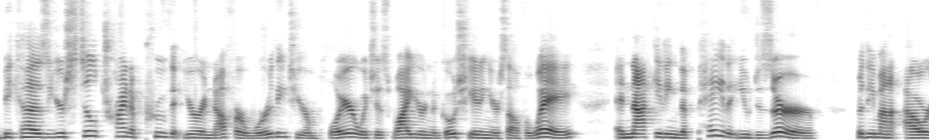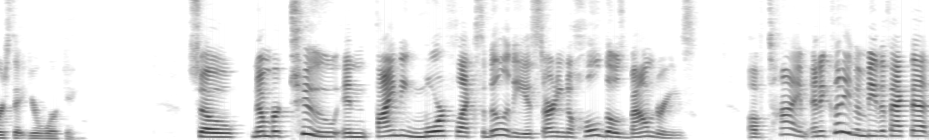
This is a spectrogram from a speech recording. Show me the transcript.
because you're still trying to prove that you're enough or worthy to your employer, which is why you're negotiating yourself away and not getting the pay that you deserve for the amount of hours that you're working. So, number two, in finding more flexibility, is starting to hold those boundaries of time. And it could even be the fact that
